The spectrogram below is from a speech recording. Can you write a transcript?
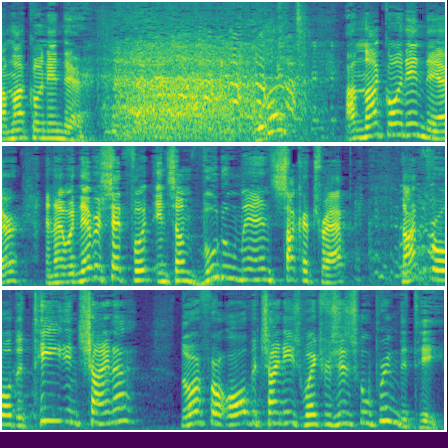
I'm not going in there. What? I'm not going in there, and I would never set foot in some voodoo man sucker trap. Not for all the tea in China, nor for all the Chinese waitresses who bring the tea.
